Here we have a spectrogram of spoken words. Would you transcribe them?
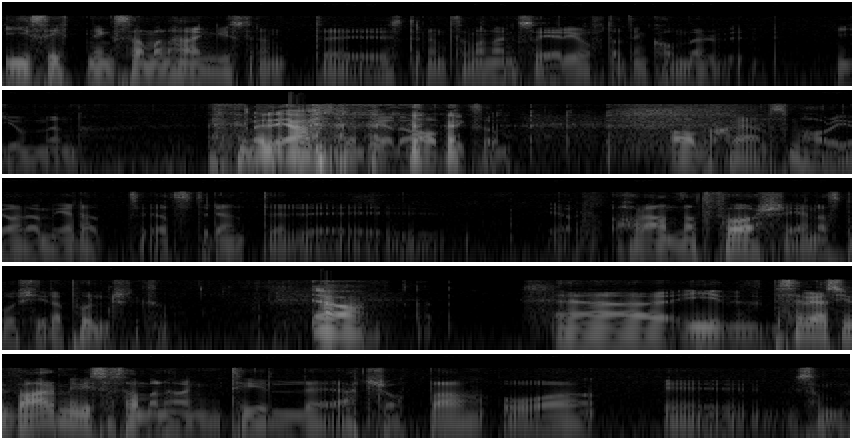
i sittningssammanhang, i student, eh, studentsammanhang, så är det ju ofta att den kommer ljummen. Ja. av, liksom, av skäl som har att göra med att, att studenter eh, ja, har annat för sig än att stå och kyla punch. Liksom. Ja. Uh, i, serveras ju varm i vissa sammanhang till ärtsoppa och uh, som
